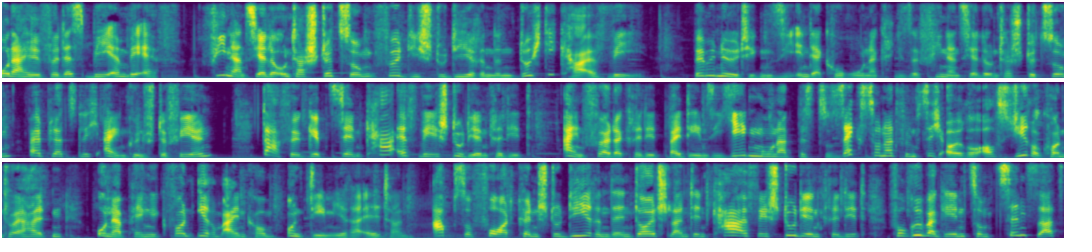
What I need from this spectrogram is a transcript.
Corona-Hilfe des BMBF. Finanzielle Unterstützung für die Studierenden durch die KfW. Benötigen Sie in der Corona-Krise finanzielle Unterstützung, weil plötzlich Einkünfte fehlen? Dafür gibt's den KfW-Studienkredit. Ein Förderkredit, bei dem Sie jeden Monat bis zu 650 Euro aufs Girokonto erhalten, unabhängig von Ihrem Einkommen und dem Ihrer Eltern. Ab sofort können Studierende in Deutschland den KfW-Studienkredit vorübergehend zum Zinssatz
